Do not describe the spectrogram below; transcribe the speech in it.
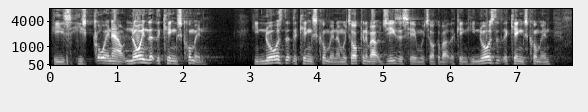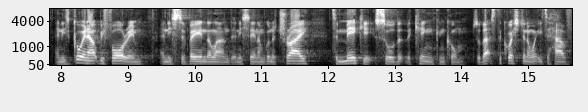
He's, he's going out knowing that the king's coming. He knows that the king's coming. And we're talking about Jesus here when we talk about the king. He knows that the king's coming and he's going out before him and he's surveying the land and he's saying, I'm going to try to make it so that the king can come. So that's the question I want you to have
